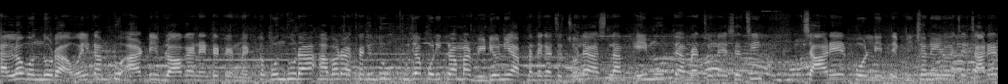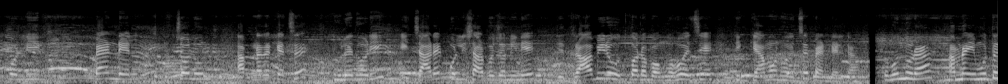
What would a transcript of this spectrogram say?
হ্যালো বন্ধুরা, welcome to R D blog and entertainment তো বন্ধুরা, আবারও একটা কিন্তু পূজা পরিক্রমার ভিডিও নিয়ে আপনাদের কাছে চলে আসলাম। এই মুহূর্তে আমরা চলে এসেছি চারের পল্লীতে। পিছনেই রয়েছে চারের পল্লীর প্যান্ডেল। চলুন আপনাদের কাছে তুলে ধরি এই চারের পল্লী সার্বজনীনে যে দ্রাবিড় উৎকলবঙ্গ হয়েছে, ঠিক কেমন হয়েছে প্যান্ডেলটা। তো বন্ধুরা, আমরা এই মুহূর্তে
